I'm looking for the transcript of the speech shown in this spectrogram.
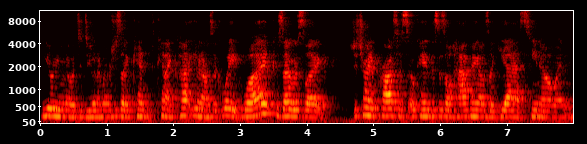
you don't even know what to do. And I remember she's like, "Can can I cut you?" And I was like, "Wait, what?" Because I was like just trying to process. Okay, this is all happening. I was like, "Yes," you know, and.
